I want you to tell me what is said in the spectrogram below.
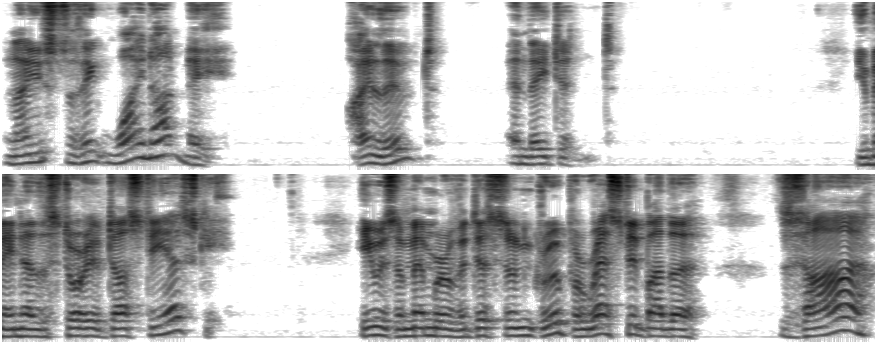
And I used to think, why not me? I lived and they didn't. You may know the story of Dostoevsky. He was a member of a dissident group arrested by the Tsar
